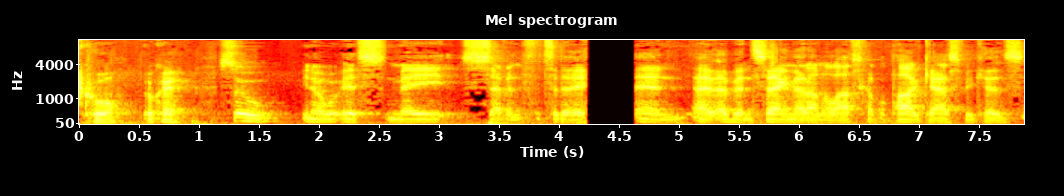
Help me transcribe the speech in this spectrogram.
Cool. Okay. So, you know, it's May 7th today. And I've been saying that on the last couple podcasts because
